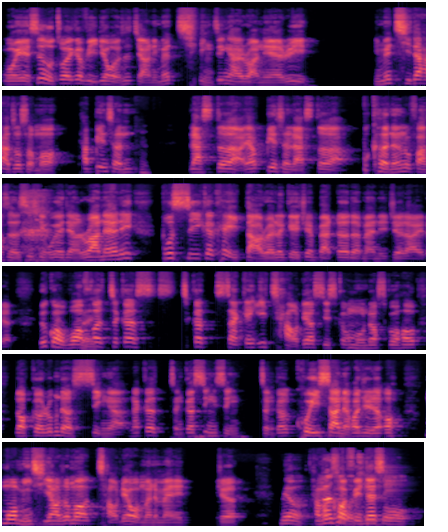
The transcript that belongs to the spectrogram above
我也是有做一个 video，我是讲你们请进来 Ranieri，你们期待他做什么？他变成 Leicester 啊，要变成 Leicester 啊，不可能发生的事情。我跟你讲，Ranieri 不是一个可以打 relegation battle 的 manager 来的。如果 Watford 这个这个 second 一炒掉 Cisco Munoz 过后，locker room 的心啊，那个整个信心整个溃散的话，就觉得哦，莫名其妙这么炒掉我们的 manager。没有，他们但是我听 confidence 说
